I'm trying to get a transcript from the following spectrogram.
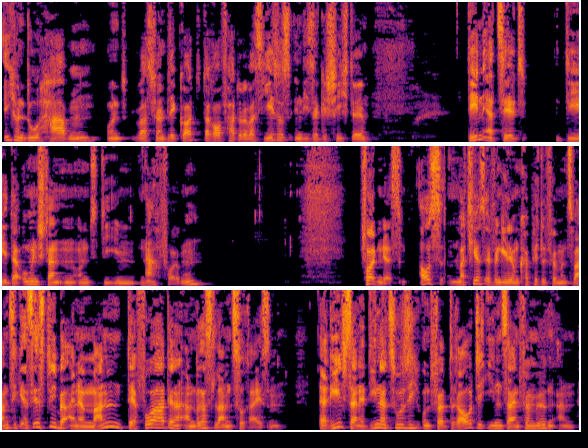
ich und du haben und was für einen Blick Gott darauf hat oder was Jesus in dieser Geschichte denen erzählt, die da um ihn standen und die ihm nachfolgen. Folgendes. Aus Matthäus Evangelium Kapitel 25. Es ist wie bei einem Mann, der vorhat, in ein anderes Land zu reisen. Er rief seine Diener zu sich und vertraute ihnen sein Vermögen an.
